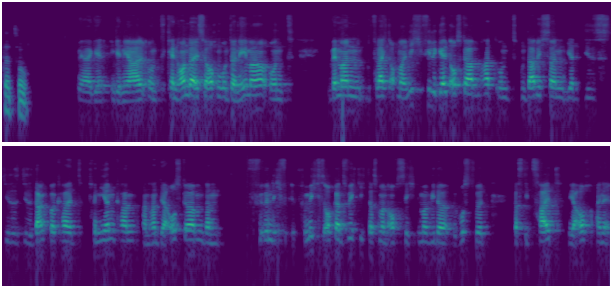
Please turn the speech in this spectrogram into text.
dazu. Ja, genial. Und Ken Honda ist ja auch ein Unternehmer und wenn man vielleicht auch mal nicht viele Geldausgaben hat und, und dadurch sein, ja, dieses, dieses, diese Dankbarkeit trainieren kann anhand der Ausgaben, dann finde ich, für mich ist auch ganz wichtig, dass man auch sich immer wieder bewusst wird, dass die Zeit ja auch eine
